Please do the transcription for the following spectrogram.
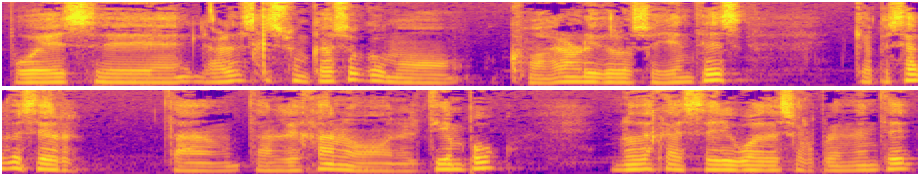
Pues eh, la verdad es que es un caso, como, como habrán oído los oyentes, que a pesar de ser tan, tan lejano en el tiempo, no deja de ser igual de sorprendente,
